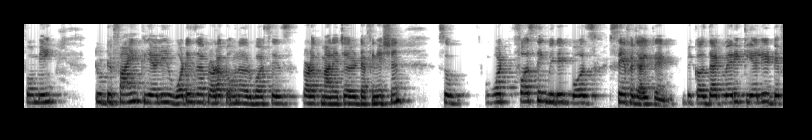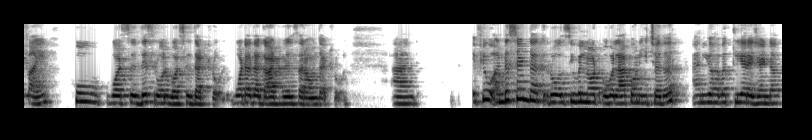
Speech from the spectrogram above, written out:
for me to define clearly what is a product owner versus product manager definition. So what first thing we did was safe agile training because that very clearly defined who versus this role versus that role. What are the guardrails around that role? And if you understand the roles you will not overlap on each other and you have a clear agenda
